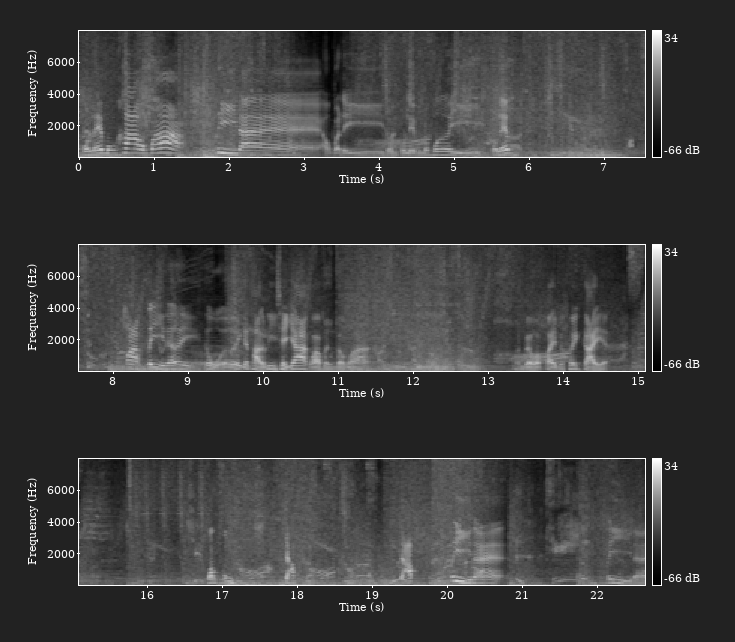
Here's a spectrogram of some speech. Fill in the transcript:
โกเลมมงข้าวออกมาตีแน่ออกมาดิโดนโกเลมนะเว้ยโกเลม ปาดตีเลยโอ้โหเอ้ยคาถาทุลีใช้ยากว่ะมันแบบว่า มันแบบว่าไปไม่ค่อยไกลอะปองปองจับ จับตีน่ตีน่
